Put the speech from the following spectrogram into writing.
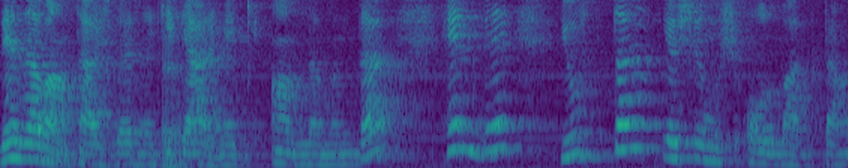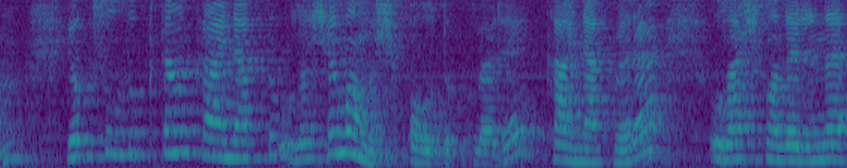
dezavantajlarını gidermek evet. anlamında hem de yurtta yaşamış olmaktan, yoksulluktan kaynaklı ulaşamamış oldukları kaynaklara ulaşmalarını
